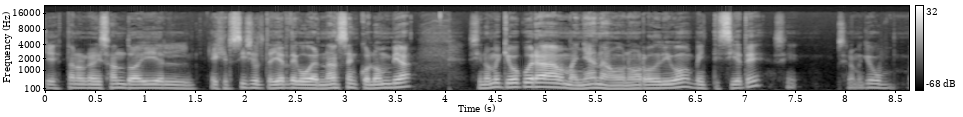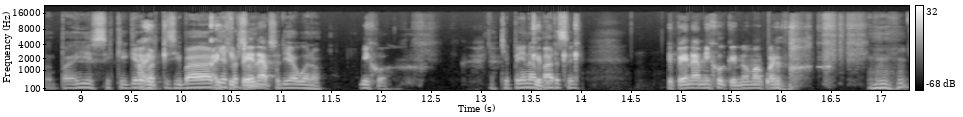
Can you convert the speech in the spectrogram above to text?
que están organizando ahí el ejercicio, el taller de gobernanza en Colombia. Si no me equivoco, era mañana o no, Rodrigo, 27. Si no me equivoco, ahí, si es que quiere participar, Jefferson, sería bueno. Mijo. Qué pena, parce. Qué, pena, mijo, que no me acuerdo.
